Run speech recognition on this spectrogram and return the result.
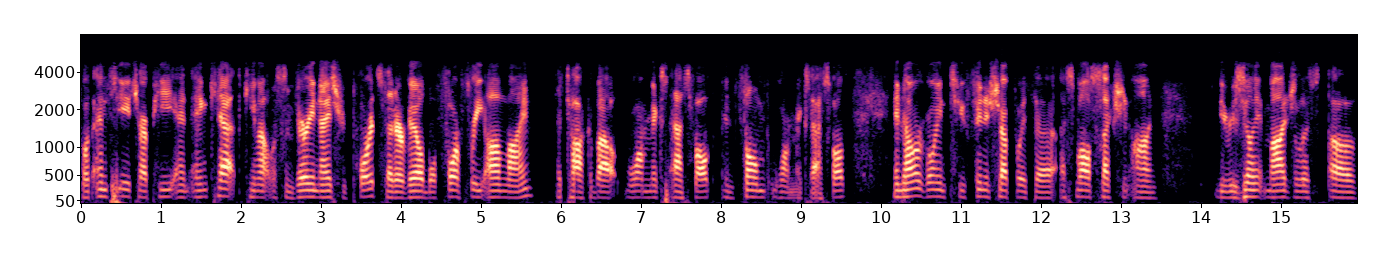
Both NCHRP and NCAT came out with some very nice reports that are available for free online that talk about warm mix asphalt and foamed warm mix asphalt. And now we're going to finish up with a, a small section on the resilient modulus of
